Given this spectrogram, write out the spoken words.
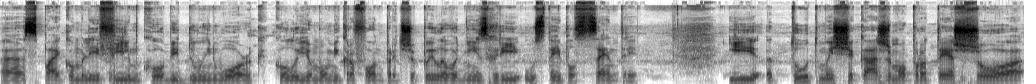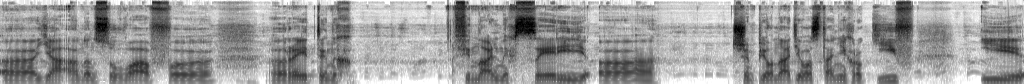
е, Спайком Лі фільм Кобі Doing Work, коли йому мікрофон причепили в одній з грі у Стейплс центрі. І тут ми ще кажемо про те, що е, я анонсував е, рейтинг фінальних серій е, чемпіонатів останніх років. І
